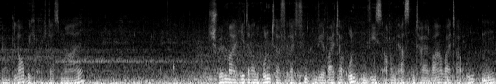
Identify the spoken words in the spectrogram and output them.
Dann glaube ich euch das mal. Ich schwimme mal hier dran runter. Vielleicht finden wir weiter unten, wie es auch im ersten Teil war, weiter unten.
